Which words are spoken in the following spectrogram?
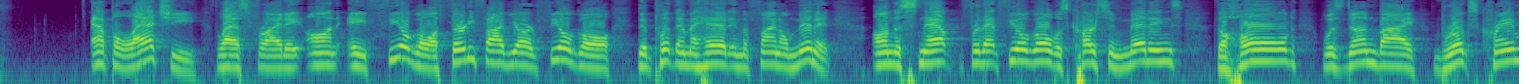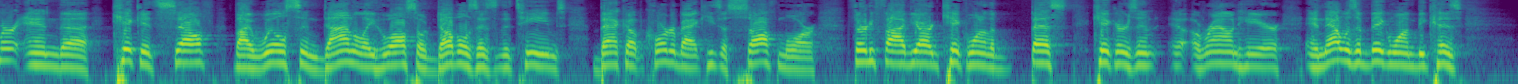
Apalachee last Friday on a field goal, a 35 yard field goal that put them ahead in the final minute. On the snap for that field goal was Carson Meddings. The hold was done by Brooks Kramer and the kick itself by Wilson Donnelly, who also doubles as the team's backup quarterback. He's a sophomore. 35 yard kick, one of the best kickers in uh, around here. And that was a big one because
